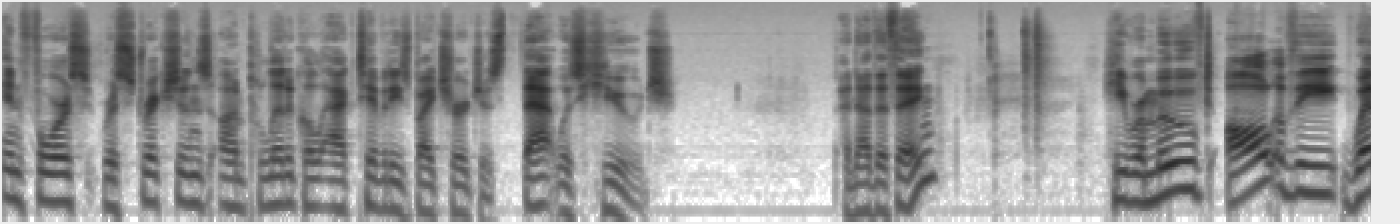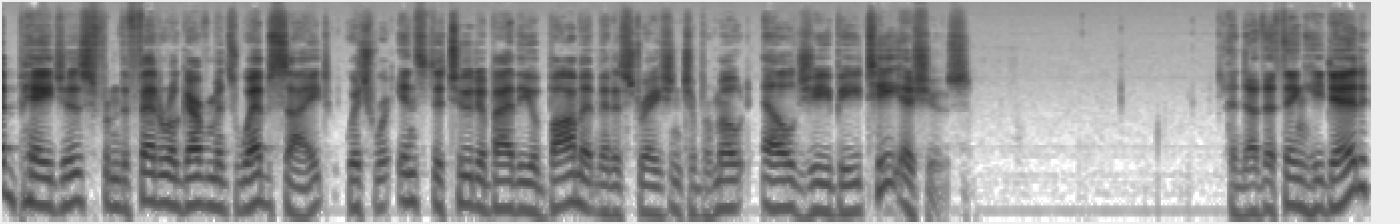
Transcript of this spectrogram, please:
enforce restrictions on political activities by churches. That was huge. Another thing, he removed all of the web pages from the federal government's website, which were instituted by the Obama administration to promote LGBT issues. Another thing he did,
